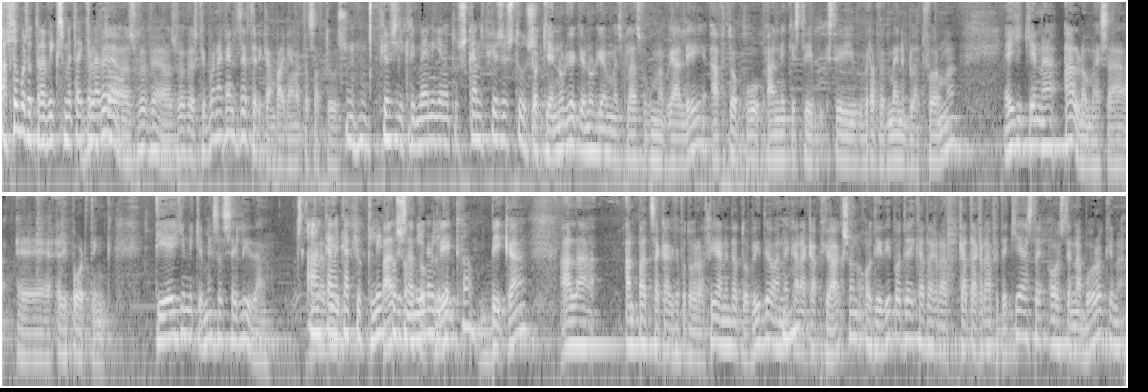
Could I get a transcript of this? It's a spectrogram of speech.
Αυτό μπορείς να το τραβήξεις μετά και Βεβαίω, να το. βεβαίως, βεβαίως. Και μπορεί να κάνεις δεύτερη καμπάνια μετά σε αυτούς. πιο συγκεκριμένη για να τους κάνεις πιο ζεστούς. Το καινούριο καινούριο MS Plus που έχουμε βγάλει, αυτό που ανήκει στη, στη βραβευμένη πλατφόρμα, έχει και ένα άλλο μέσα ε, reporting. Τι έγινε και μέσα στη σελίδα. Δηλαδή, Αν κάνα κάποιο κλικ, πάτησα πόσο το μείνανε κλικ, κτλ. Μπήκα, αλλά αν πάτησα κάποια φωτογραφία, αν είδα το βίντεο, αν έκανα κάποιο action, οτιδήποτε καταγρα... καταγράφεται και ώστε, ώστε να μπορώ και να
